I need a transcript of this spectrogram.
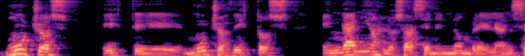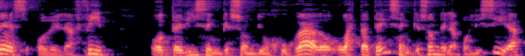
Muchos, este, muchos de estos engaños los hacen en nombre del ANSES o de la FIP, o te dicen que son de un juzgado, o hasta te dicen que son de la policía,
